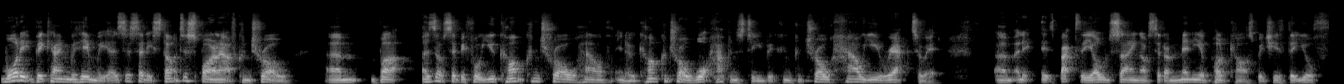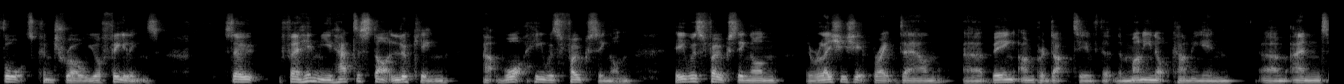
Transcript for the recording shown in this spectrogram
what it became with him, as I said, it started to spiral out of control. Um, but as I've said before, you can't control how you know can't control what happens to you, but can control how you react to it. Um, and it, it's back to the old saying I've said on many a podcast, which is that your thoughts control your feelings. So for him, you had to start looking at what he was focusing on. He was focusing on the relationship breakdown, uh, being unproductive, that the money not coming in, um, and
